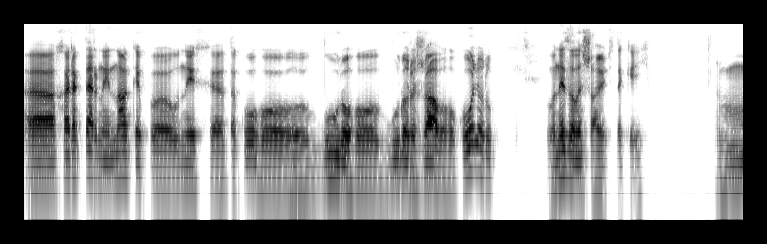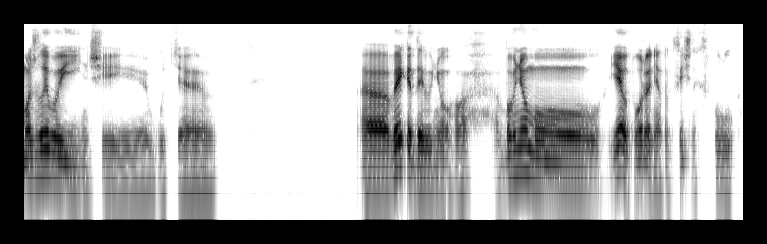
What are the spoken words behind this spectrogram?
Е, Характерний накип е, у них е, такого бурого, буро-ржавого кольору. Вони залишають такий. Можливо, і інші будь викиди у нього, бо в ньому є утворення токсичних сполук.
